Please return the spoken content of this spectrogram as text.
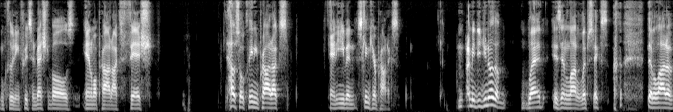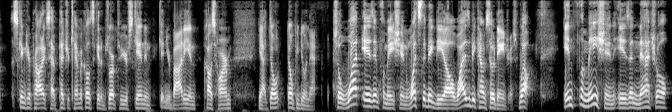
including fruits and vegetables, animal products, fish, household cleaning products, and even skincare products. I mean, did you know that lead is in a lot of lipsticks? that a lot of skincare products have petrochemicals that get absorbed through your skin and get in your body and cause harm? Yeah, don't don't be doing that. So, what is inflammation? What's the big deal? Why does it become so dangerous? Well, Inflammation is a natural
